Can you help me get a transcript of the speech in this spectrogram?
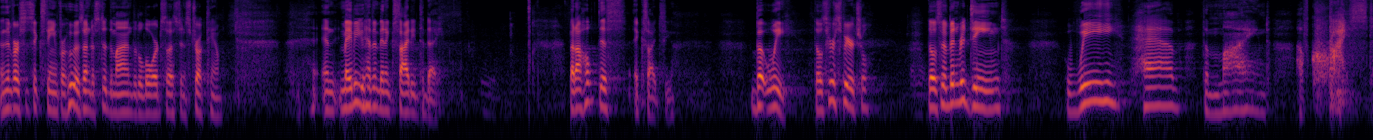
And then verse 16, for who has understood the mind of the Lord so as to instruct him? And maybe you haven't been excited today. But I hope this excites you. But we, those who are spiritual, those who have been redeemed, we have the mind of Christ.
